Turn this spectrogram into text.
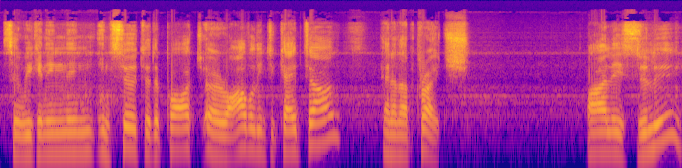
So we can in, in, insert a departure, arrival into Cape Town and an approach. ILS Zulu.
